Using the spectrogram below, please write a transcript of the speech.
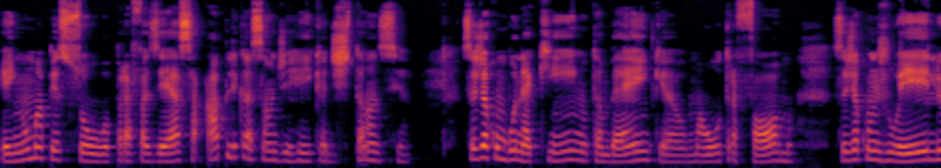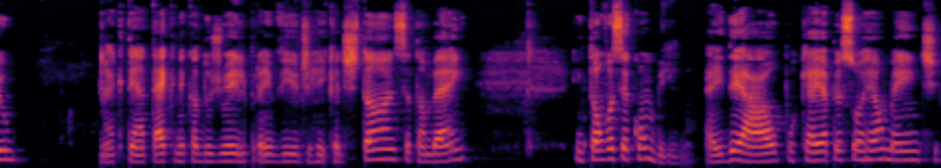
em uma pessoa para fazer essa aplicação de reiki à distância, seja com bonequinho também, que é uma outra forma, seja com joelho, né, que tem a técnica do joelho para envio de à distância também. Então você combina. É ideal porque aí a pessoa realmente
